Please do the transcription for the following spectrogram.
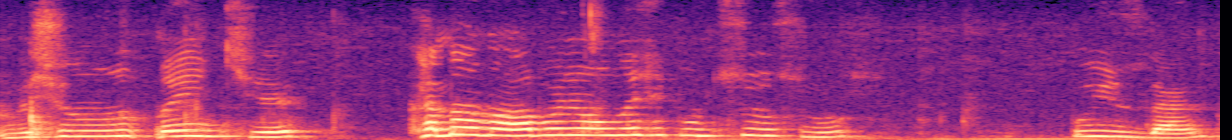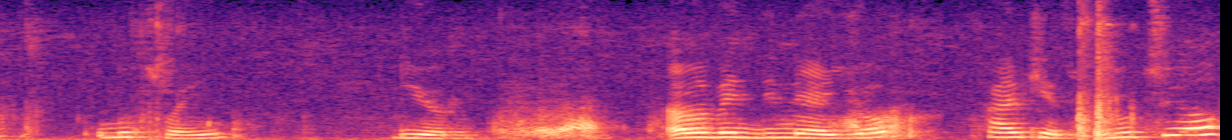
Ve şunu unutmayın ki kanalıma abone olmayı hep unutuyorsunuz. Bu yüzden unutmayın diyorum. Ama beni dinleyen yok. Herkes unutuyor.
